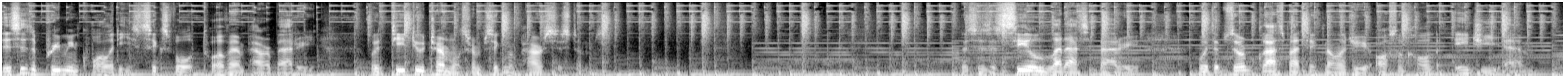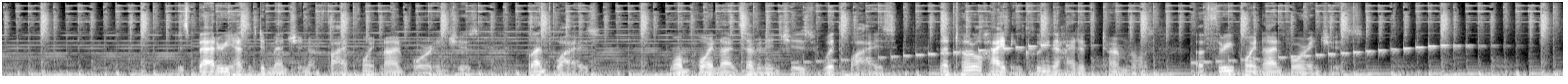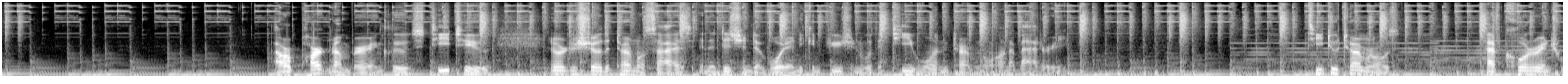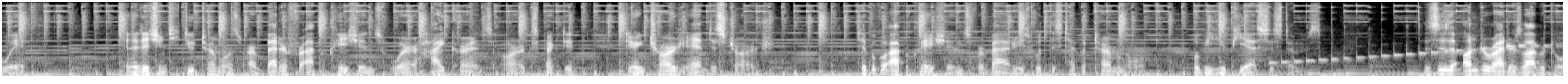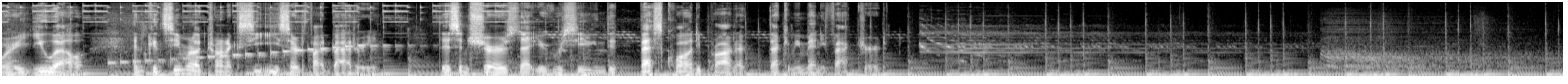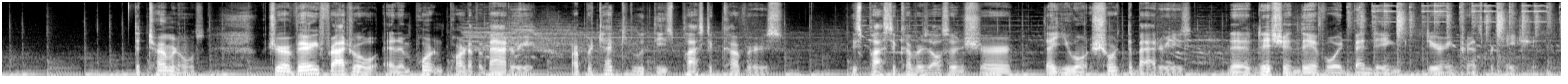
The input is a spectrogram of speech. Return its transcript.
This is a premium quality 6 volt 12 amp hour battery with T2 terminals from Sigma Power Systems. This is a sealed lead acid battery with absorbed glass mat technology also called AGM. This battery has a dimension of 5.94 inches lengthwise, 1.97 inches widthwise, and a total height including the height of the terminals of 3.94 inches. Our part number includes T2 in order to show the terminal size in addition to avoid any confusion with a T1 terminal on a battery. T2 terminals have quarter inch width. In addition, T2 terminals are better for applications where high currents are expected during charge and discharge. Typical applications for batteries with this type of terminal will be UPS systems. This is Underwriters Laboratory UL and Consumer Electronics CE certified battery. This ensures that you're receiving the best quality product that can be manufactured. The terminals, which are a very fragile and important part of a battery, are protected with these plastic covers. These plastic covers also ensure that you won't short the batteries, and in addition they avoid bending during transportation.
